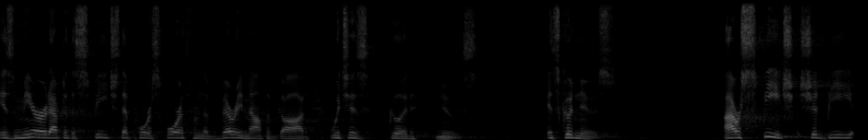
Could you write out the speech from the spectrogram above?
is mirrored after the speech that pours forth from the very mouth of God, which is good news. It's good news. Our speech should be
